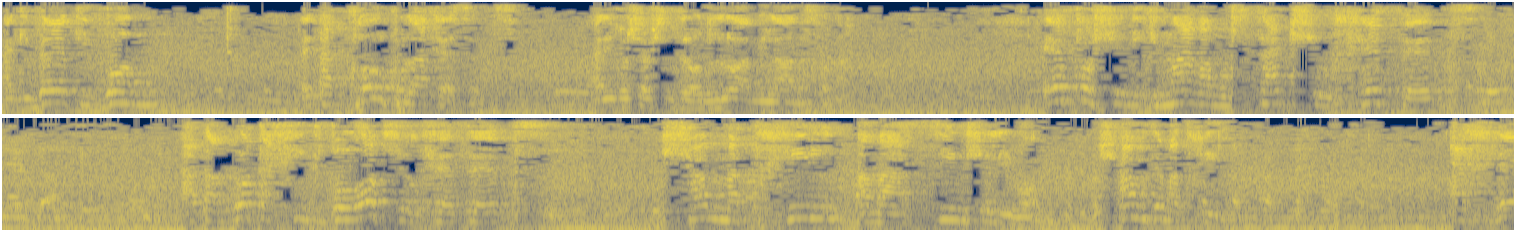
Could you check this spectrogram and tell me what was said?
הגברת איבון את הכל כולה חסד. אני חושב שזה עוד לא המילה הנכונה. איפה שנגמר המושג של חסד, הדרגות הכי גבוהות של חסד, שם מתחיל המעשים של לירון. שם זה מתחיל. אחרי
